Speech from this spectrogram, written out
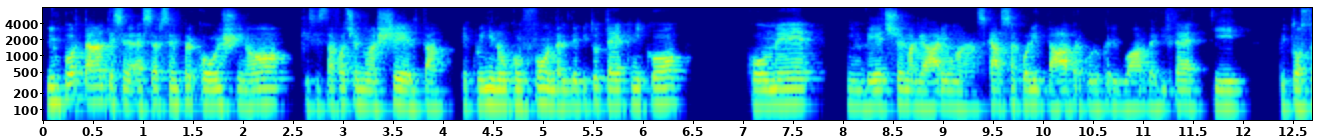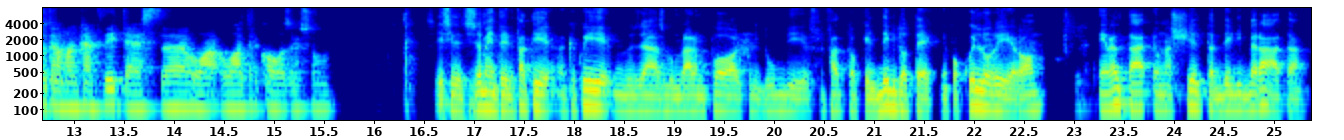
L'importante è essere sempre consci no, che si sta facendo una scelta e quindi non confondere il debito tecnico come invece magari una scarsa qualità per quello che riguarda i difetti piuttosto che la mancanza dei test o, o altre cose, insomma. Sì, sì, decisamente. Infatti anche qui bisogna sgombrare un po' alcuni dubbi sul fatto che il debito tecnico, quello vero, in realtà è una scelta deliberata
